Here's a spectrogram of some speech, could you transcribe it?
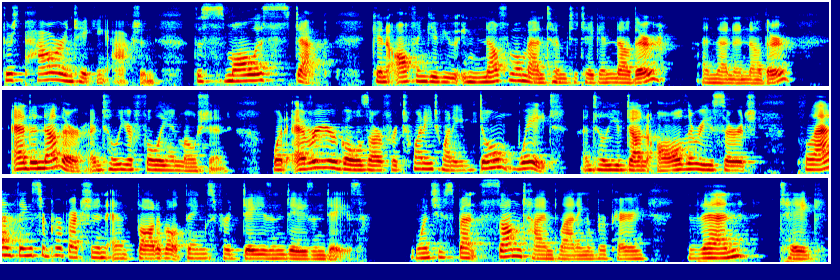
There's power in taking action. The smallest step can often give you enough momentum to take another, and then another, and another until you're fully in motion. Whatever your goals are for 2020, don't wait until you've done all the research planned things to perfection, and thought about things for days and days and days. Once you've spent some time planning and preparing, then take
